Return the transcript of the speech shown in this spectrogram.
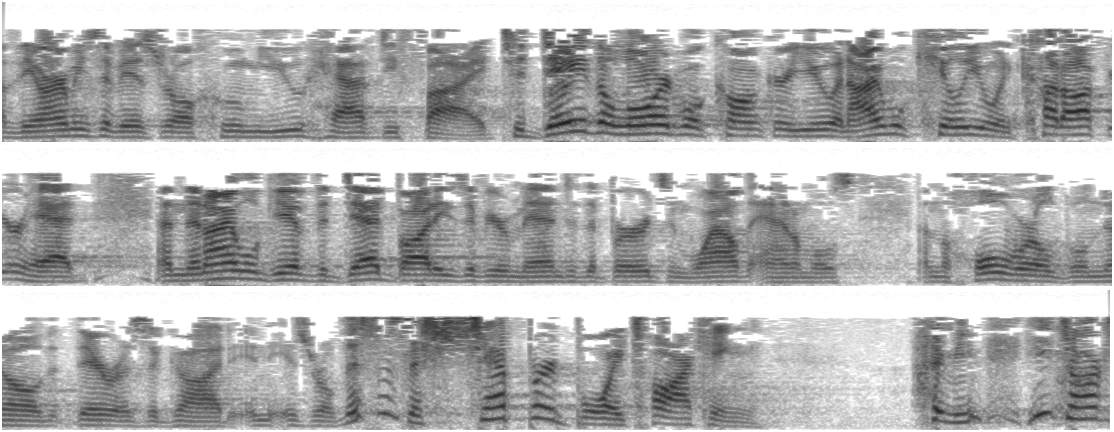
of the armies of Israel whom you have defied. Today the Lord will conquer you and I will kill you and cut off your head and then I will give the dead bodies of your men to the birds and wild animals and the whole world will know that there is a God in Israel. This is a shepherd boy talking. I mean, he talks,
